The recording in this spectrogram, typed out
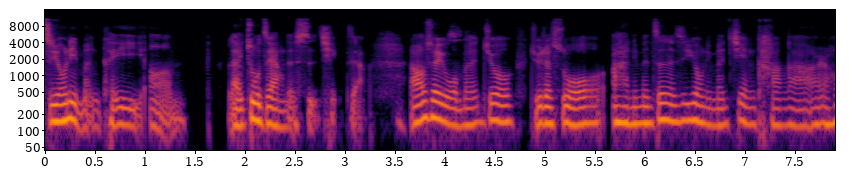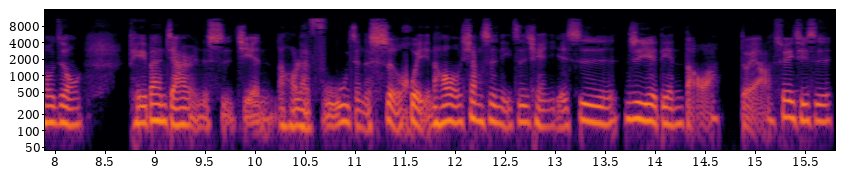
只有你们可以嗯。来做这样的事情，这样，然后所以我们就觉得说啊，你们真的是用你们健康啊，然后这种陪伴家人的时间，然后来服务整个社会，然后像是你之前也是日夜颠倒啊，对啊，所以其实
